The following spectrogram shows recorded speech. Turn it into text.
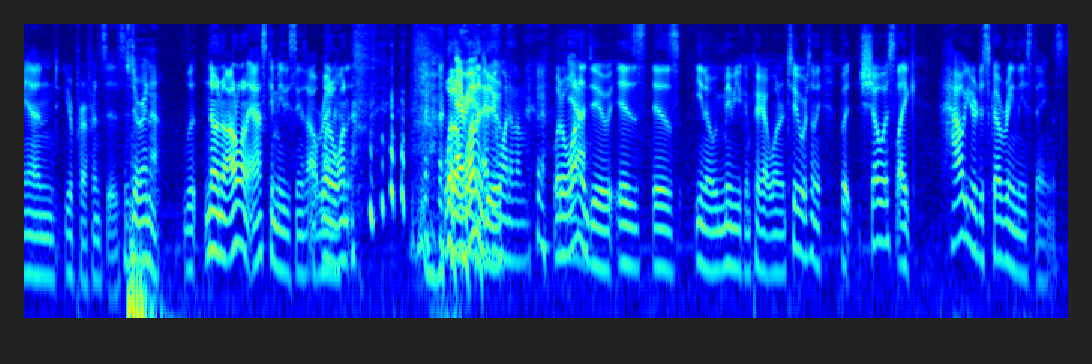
and your preferences. Let's do it right now. Li- No, no, I don't want to ask him these things. I, what I want, what I want to do, one of them. what I want to do is, is you know, maybe you can pick out one or two or something, but show us like how you're discovering these things.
